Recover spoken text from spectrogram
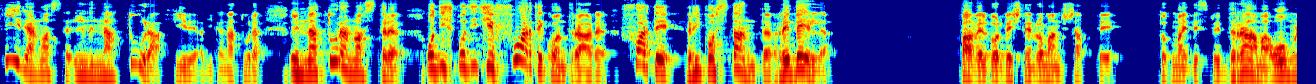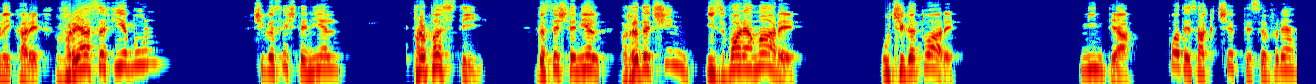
firea noastră, în natura fire, adică natura, în natura noastră, o dispoziție foarte contrară, foarte ripostantă, rebelă. Pavel vorbește în Roman 7 tocmai despre drama omului care vrea să fie bun și găsește în el prăpăstii, găsește în el rădăcini, izvoarea mare, ucigătoare. Mintea poate să accepte, să vrea,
